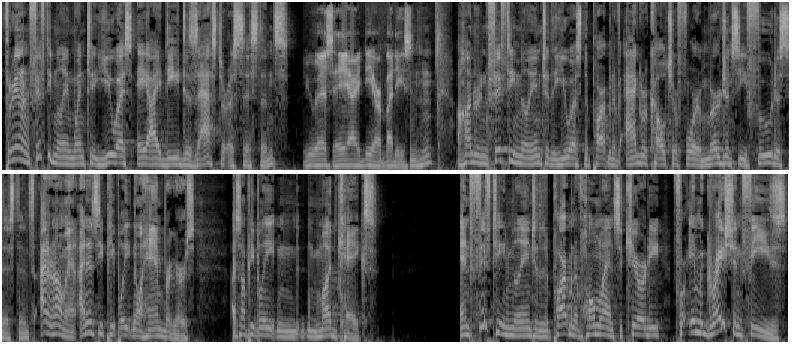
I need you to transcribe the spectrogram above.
350 million went to USAID disaster assistance. USAID, our buddies. hmm 150 million to the U.S. Department of Agriculture for emergency food assistance. I don't know, man. I didn't see people eating no hamburgers. I saw people eating mud cakes. And 15 million to the Department of Homeland Security for immigration fees.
